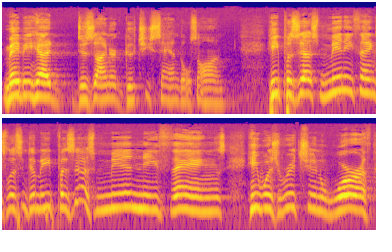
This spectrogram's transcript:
Maybe he had designer Gucci sandals on. He possessed many things. Listen to me. He possessed many things. He was rich in worth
